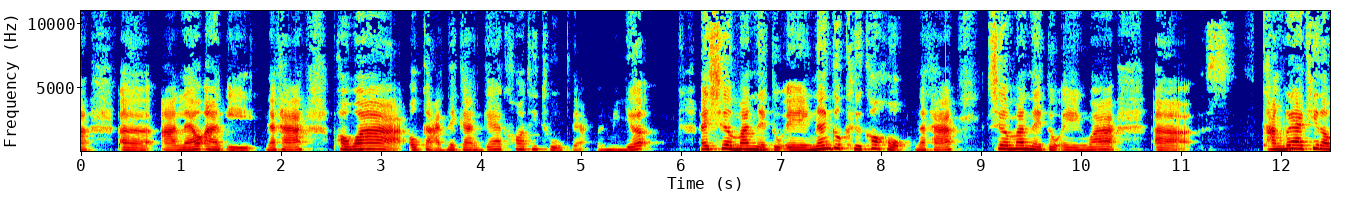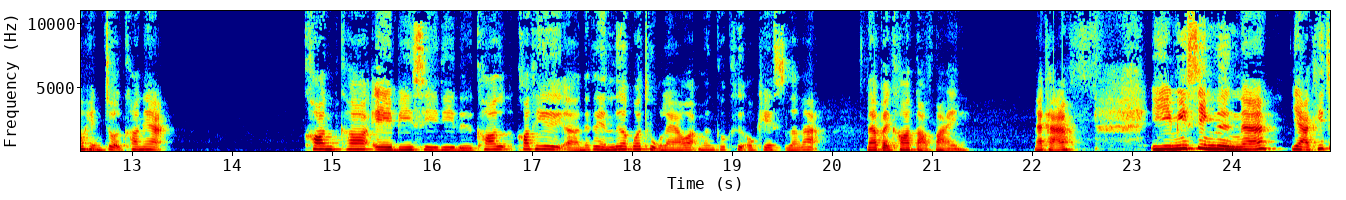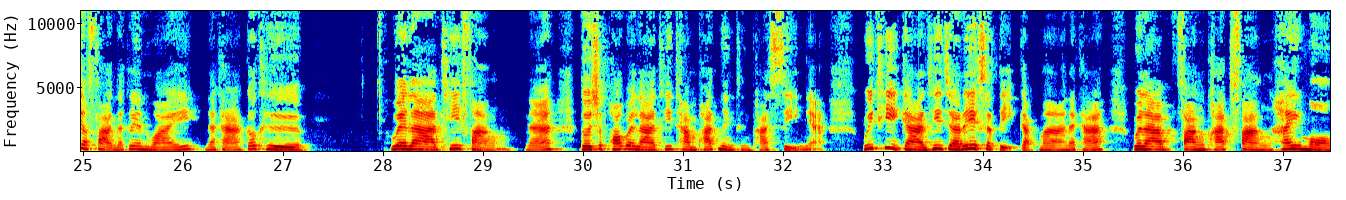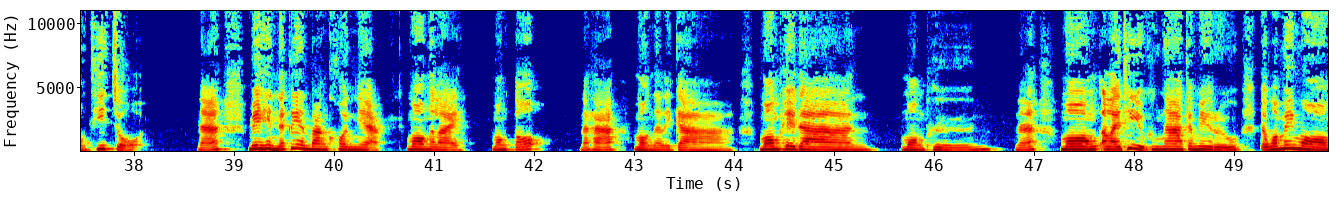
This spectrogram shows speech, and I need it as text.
อ่านแล้วอ่านอีกนะคะ เพราะว่าโอกาสในการแก้ข้อที่ถูกเนี่ยมันมีเยอะให้เชื่อมั่นในตัวเอง นั่นก็คือข้อ 6 นะคะ เชื่อมั่นในตัวเองว่าครั้งแรกที่เราเห็นโจทย์ข้อเนี้ยข้อข้อ A B C D หรือข้อข้อที่นักเรียนเลือกว่าถูกแล้วอะมันก็คือโอเคสุดแล้วละแล้วไปข้อต่อไปนะคะ อีมีสิ่งหนึ่งนะ อยากที่จะฝากนักเรียนไว้นะคะ ก็คือเวลาที่ฟังนะ โดยเฉพาะเวลาที่ทำพัทหนึ่งถึงพัทสี่เนี่ย วิธีการที่จะเรียกสติกลับมานะคะ เวลาฟังพัทฟังให้มองที่โจทย์นะม่เห็นนักเรียนบางคนเนี่ย มองอะไรมองโต๊ะนะคะ มองนาฬิกา มองเพดาน มองพื้นนะมองอะไรที่อยู่ข้างหน้าก็ไม่รู้ แต่ว่าไม่มอง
